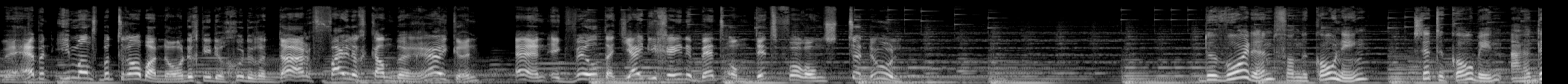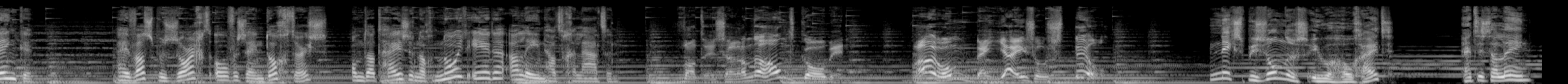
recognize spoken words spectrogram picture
We hebben iemand betrouwbaar nodig die de goederen daar veilig kan bereiken. En ik wil dat jij diegene bent om dit voor ons te doen. De woorden van de koning zetten Gobin aan het denken. Hij was bezorgd over zijn dochters, omdat hij ze nog nooit eerder alleen had gelaten. Wat is er aan de hand, Gobin? Waarom ben jij zo stil? Niks bijzonders, uw hoogheid. Het is alleen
